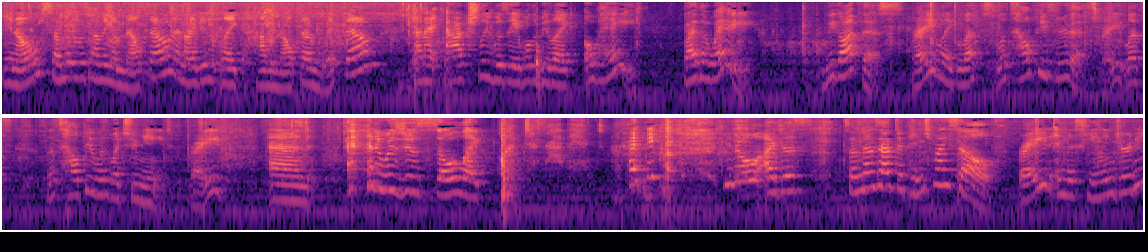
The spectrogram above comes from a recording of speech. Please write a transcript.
You know, somebody was having a meltdown and I didn't like have a meltdown with them. And I actually was able to be like, oh hey, by the way, we got this, right? Like let's let's help you through this, right? Let's let's help you with what you need, right? And and it was just so like, what just happened? Right? you know, I just sometimes I have to pinch myself, right, in this healing journey.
